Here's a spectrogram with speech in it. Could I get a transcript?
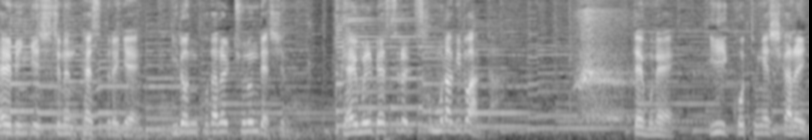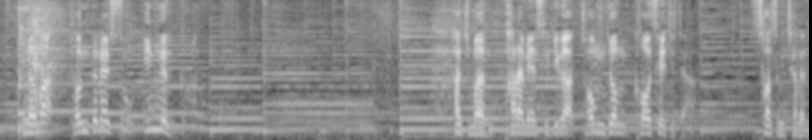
해빙기 시즌은 베스들에게 이런 고난을 주는 대신 괴물 베스를 선물하기도 한다. 때문에 이 고통의 시간을 그나마 견뎌낼 수 있는 것. 하지만 바람의 세기가 점점 거세지자 서승찬은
